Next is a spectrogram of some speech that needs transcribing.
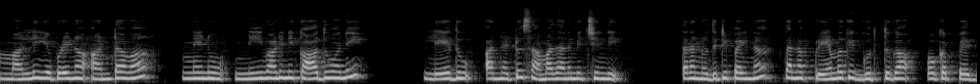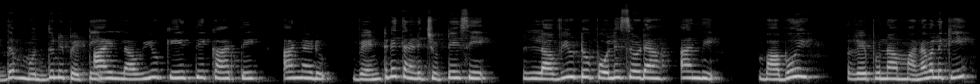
మళ్ళీ ఎప్పుడైనా అంటావా? నేను నీ వాడిని కాదు అని లేదు అన్నట్టు సమాధానమిచ్చింది. తన నుదుటిపైన తన ప్రేమకి గుర్తుగా ఒక పెద్ద ముద్దుని పెట్టి I love you Keerthi Karthik అన్నాడు. వెంటనే తనని చుట్టేసి లవ్ యూ టు పోలీసోడా అంది. బాబోయ్ రేపు నా మనవలకి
